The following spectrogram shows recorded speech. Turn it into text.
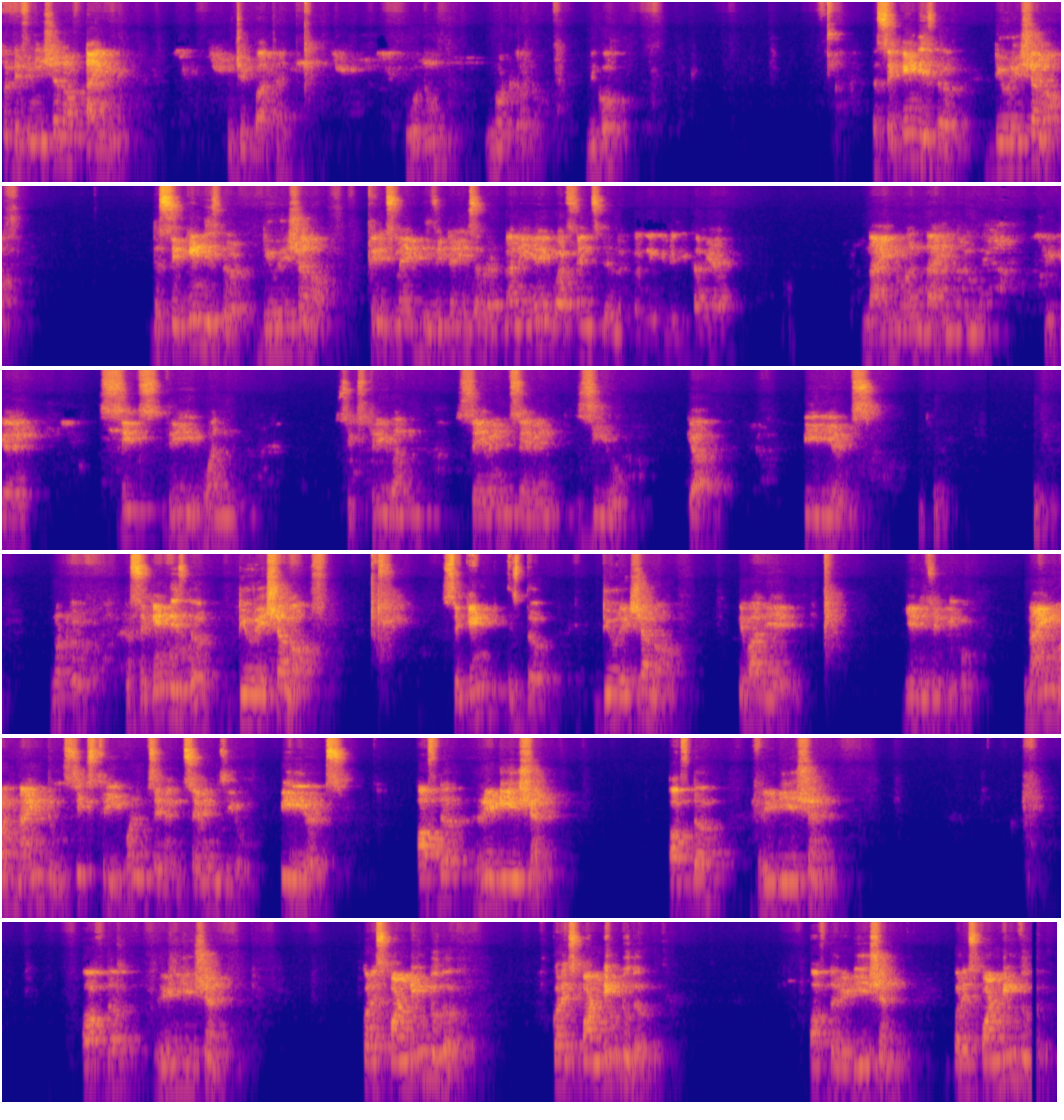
तो डेफिनेशन ऑफ़ टाइम में कुछ एक बात है, वो तुम नोट कर लो। लिखो। The second is the duration of the second is the duration of फिर इसमें एक डिजिट है, ये सब रटना नहीं है, एक बार सेंस डेवलप करने के लिए लिखा गया है। नाइन वन नाइन टू ठीक है। Six three one six three one seven seven zero. क्या? पीरियड्स नोट करो। The second is the duration of second is the duration of के बाद ये ये डिजिट लिखो। Nine one nine two six three one seven seven zero periods of the radiation of the radiation of the radiation corresponding to the corresponding to the of the radiation corresponding to the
